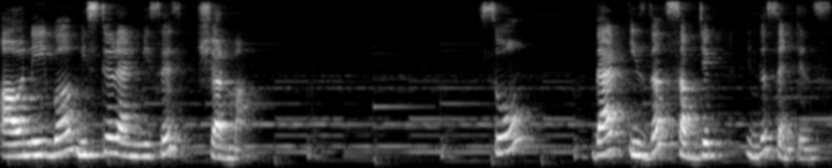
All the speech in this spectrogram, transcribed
our neighbor Mr. and Mrs. Sharma. So, that is the subject in the sentence.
